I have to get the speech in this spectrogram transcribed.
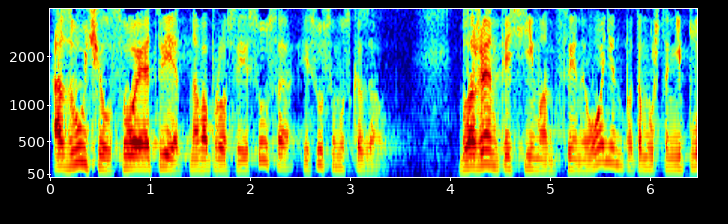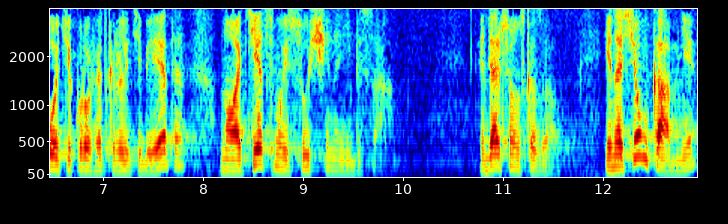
озвучил свой ответ на вопросы Иисуса, Иисус ему сказал, «Блажен ты, Симон, сын Ионин, потому что не плоть и кровь открыли тебе это, но Отец мой сущий на небесах». И дальше он сказал, «И на сем камне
